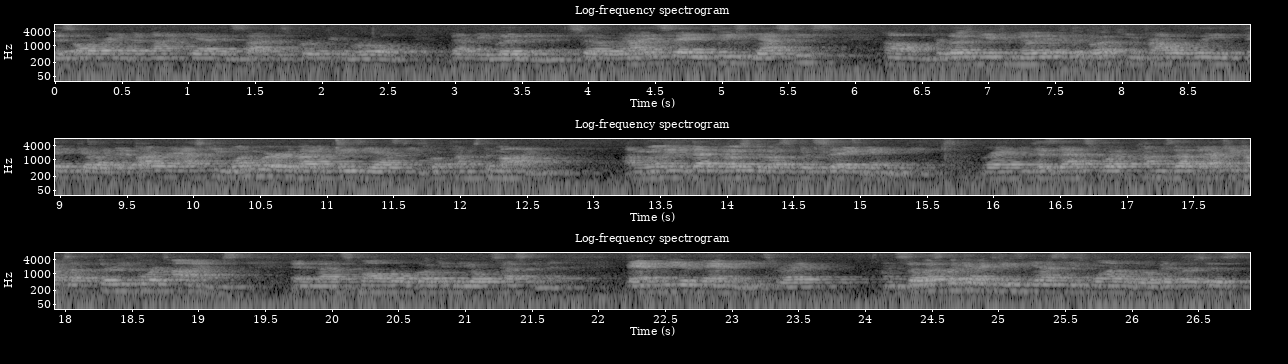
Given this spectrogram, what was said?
this already but not yet inside this broken world that we live in. And so when I say Ecclesiastes, um, for those of you familiar with the book, you probably think uh, like if I were to ask you one word about Ecclesiastes, what comes to mind? I'm willing to bet most of us would say vanity, right? Because that's what comes up. It actually comes up 34 times in that small little book in the Old Testament. Vanity of vanities, right? And so let's look at Ecclesiastes 1 a little bit, verses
